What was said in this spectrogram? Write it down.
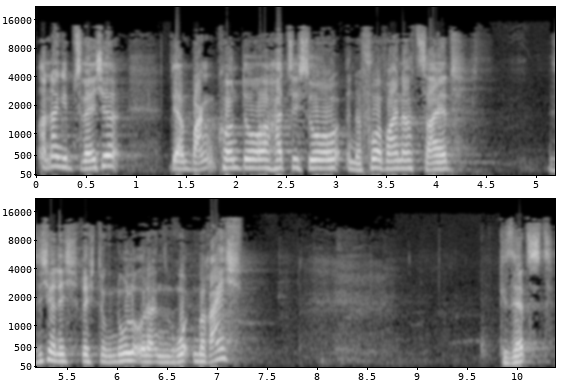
Und dann gibt es welche, der Bankkonto hat sich so in der Vorweihnachtszeit sicherlich Richtung Null oder in den roten Bereich gesetzt.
